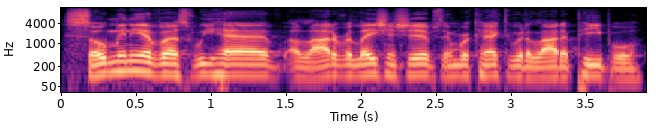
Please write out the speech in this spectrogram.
So many of us we have a lot of relationships and we're connected with a lot of people,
